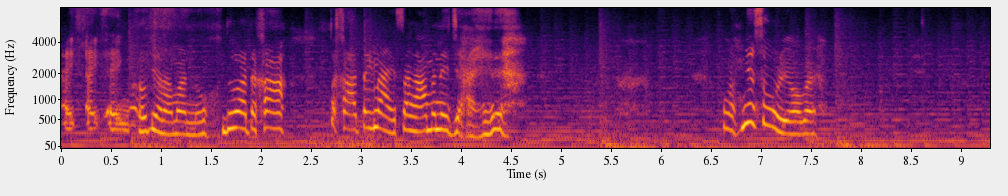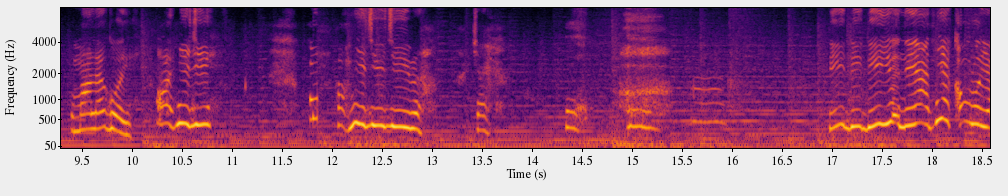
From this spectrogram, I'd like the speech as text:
အဲ့အဲ့အဲ့ငါတို့ပြန်လာမှနော်သူကတခါတခါတိတ်လိုက်15မိနစ်ကြာရဲ့တဲ့ဟိုကမြစ်ဆိုးရောပဲမမလည်းကိုကြီးအော်မြစ်ကြီးအော်မြစ်ကြီးကြီးပဲကျန်ဟို ဒီဒီဒီနေရမြစ်ခုတ်လို့ရ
